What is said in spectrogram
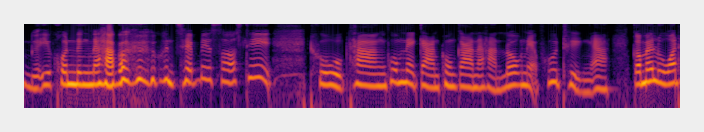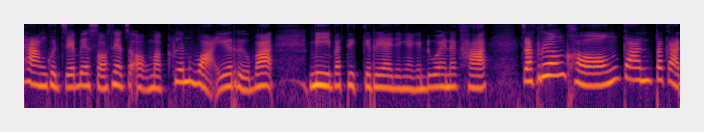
เหลืออีกคนนึงนะคะ ก็คือคุณเจฟเบซอสที่ถูกทางผู้อำนวยการโครงการอาหารโลกเนี่ยพูดถึงอะก็ไม่รู้ว่าทางคุณเจฟเบซอสเนี่ยจะออกมาเคลื่อนไหวหรือว่ามีปฏิกิริยายังไงกันด้วยนะคะ จากเรื่องของการประกาศ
